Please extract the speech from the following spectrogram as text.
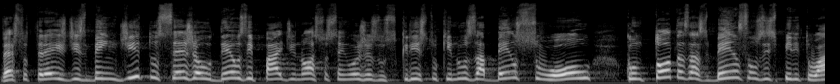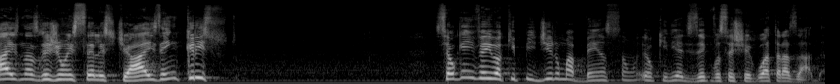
Verso 3 diz: Bendito seja o Deus e Pai de nosso Senhor Jesus Cristo, que nos abençoou com todas as bênçãos espirituais nas regiões celestiais em Cristo. Se alguém veio aqui pedir uma bênção, eu queria dizer que você chegou atrasada.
